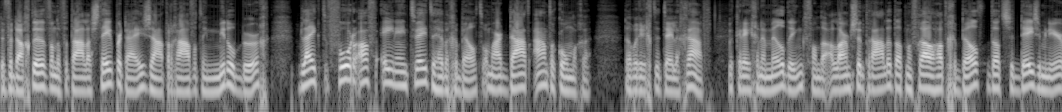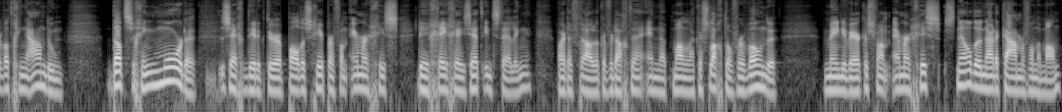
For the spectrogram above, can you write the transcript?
De verdachte van de fatale steekpartij zaterdagavond in Middelburg blijkt vooraf 112 te hebben gebeld om haar daad aan te kondigen. Dat bericht de Telegraaf. We kregen een melding van de alarmcentrale dat mevrouw had gebeld dat ze deze meneer wat ging aandoen. Dat ze ging moorden, zegt directeur Paul de Schipper van Emmergis, de GGZ-instelling, waar de vrouwelijke verdachte en het mannelijke slachtoffer woonden. Medewerkers van Emmergis snelden naar de kamer van de man,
